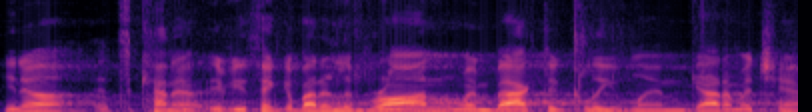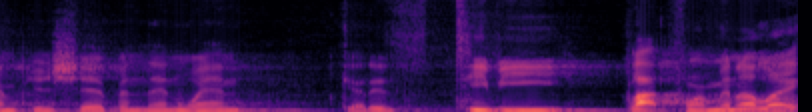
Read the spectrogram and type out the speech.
You know, it's kind of, if you think about it, LeBron went back to Cleveland, got him a championship, and then went get his TV platform in LA.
